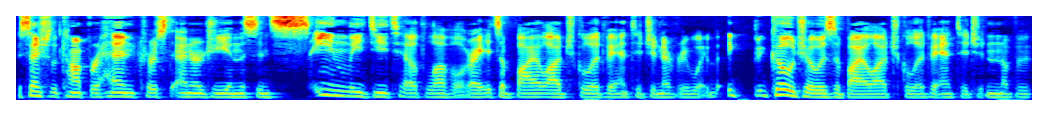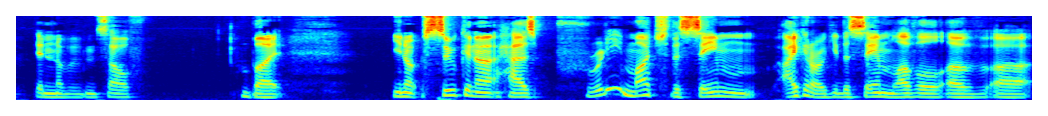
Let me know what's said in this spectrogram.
essentially comprehend cursed energy in this insanely detailed level, right? It's a biological advantage in every way. Gojo is a biological advantage in and of, in and of himself. But, you know, Sukuna has pretty much the same, I could argue, the same level of uh,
